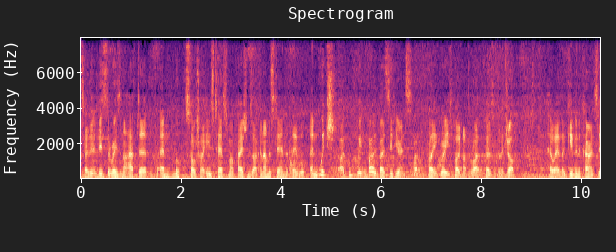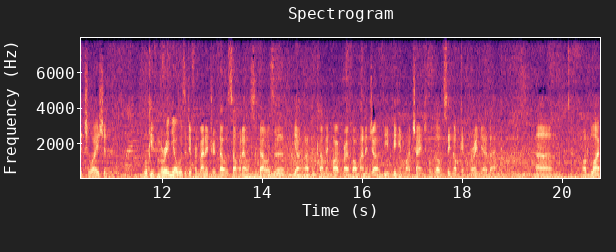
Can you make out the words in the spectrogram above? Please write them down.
So th- this is the reason I have to. And look, Solskjaer is testing my patience. I can understand that people, and which I can, we can probably both sit here and probably agree he's probably not the right person for the job. However, given the current situation, look, if Mourinho was a different manager, if that was someone else, if that was a young up and coming high profile manager, the opinion might change. But obviously, not get Mourinho back. Um, I'd like,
